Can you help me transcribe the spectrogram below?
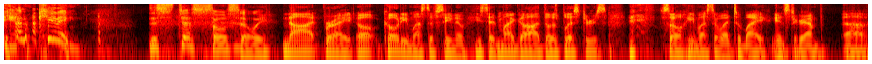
yeah, no kidding. This is just so silly. Not bright. Oh, Cody must have seen him. He said, "My God, those blisters." so he must have went to my Instagram uh,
